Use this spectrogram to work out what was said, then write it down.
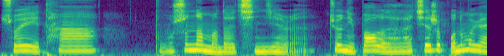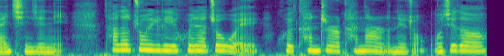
所以它不是那么的亲近人。就你抱着它，它其实不那么愿意亲近你。它的注意力会在周围，会看这儿看那儿的那种。我记得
